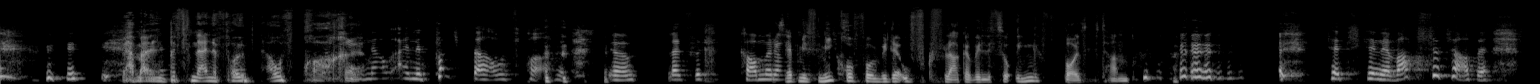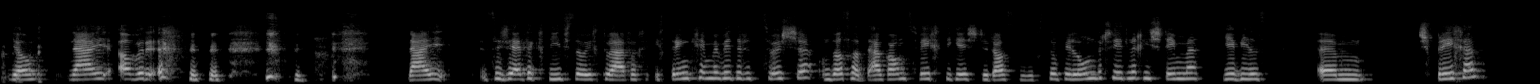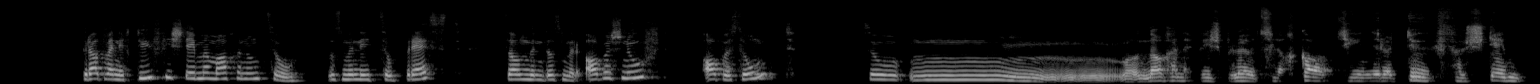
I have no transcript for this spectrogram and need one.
Wir haben ein bisschen eine feuchte Aussprache. Genau, eine feuchte Aussprache. ja, letztlich Kamera. Es hat das Mikrofon wieder aufgeflagen, weil ich so ingebolzt habe. Jetzt ist eine Wasserzade. Ja, nein, aber nein, es ist effektiv so, ich tue einfach, ich trinke immer wieder dazwischen und was halt auch ganz wichtig ist, dass ich so viele unterschiedliche Stimmen jeweils ähm, spreche, gerade wenn ich tiefe Stimmen mache und so, dass man nicht so presst, sondern dass man abschnauft, absummt, so, mm, und nachher bist du plötzlich ganz in einer tiefen Stimme.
